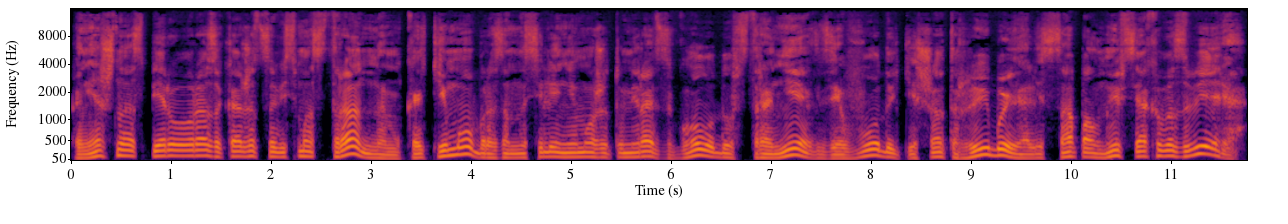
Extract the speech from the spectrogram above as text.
Конечно, с первого раза кажется весьма странным, каким образом население может умирать с голоду в стране, где воды кишат рыбой, а леса полны всякого зверя.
